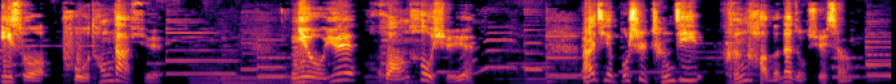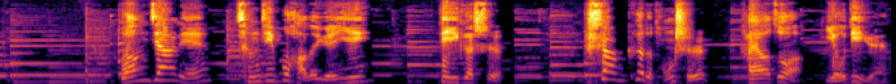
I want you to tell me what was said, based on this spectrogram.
一所普通大学——纽约皇后学院，而且不是成绩很好的那种学生。王嘉莲成绩不好的原因，第一个是上课的同时还要做邮递员。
